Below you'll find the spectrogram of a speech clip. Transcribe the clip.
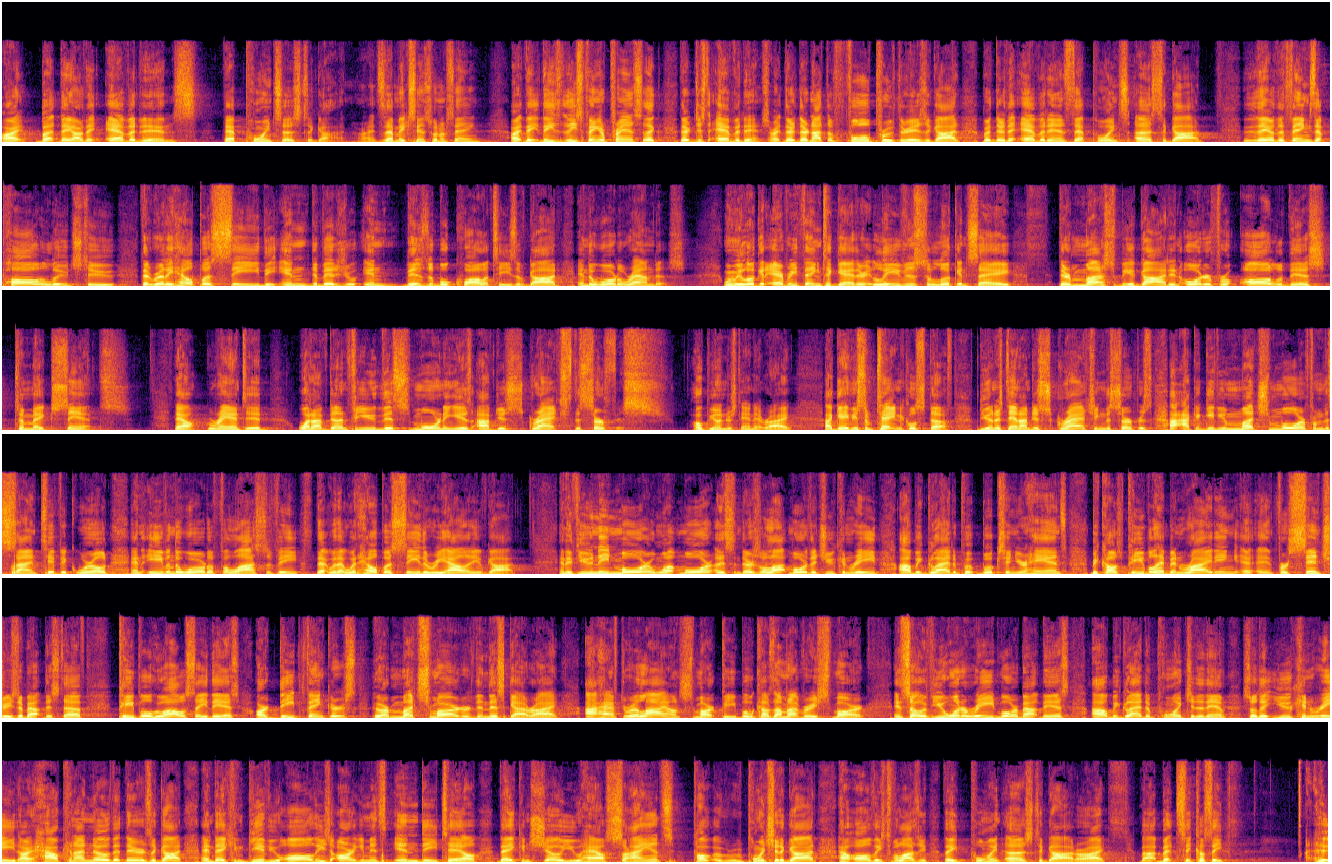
All right, but they are the evidence that points us to God. All right, does that make sense what I'm saying? All right, these, these fingerprints, look, they're just evidence, right? They're, they're not the full proof there is of God, but they're the evidence that points us to God. They are the things that Paul alludes to that really help us see the individual, invisible qualities of God in the world around us. When we look at everything together, it leaves us to look and say, there must be a God in order for all of this to make sense. Now, granted, what I've done for you this morning is I've just scratched the surface. Hope you understand that, right? I gave you some technical stuff. Do you understand? I'm just scratching the surface. I, I, could give you much more from the scientific world and even the world of philosophy that, that would help us see the reality of God. And if you need more or want more, listen, there's a lot more that you can read. I'll be glad to put books in your hands because people have been writing for centuries about this stuff. People who I will say this are deep thinkers who are much smarter than this guy, right? I have to rely on smart people because I'm not very smart. And so if you want to read more about this, I'll be glad to point you to them so that you can read. All right, how can I know that there is a God? And they can give you all these arguments in detail. They can show you how science, talk, uh, points you to God, how all these philosophies, they point us to God, all right? But, but see, because see,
